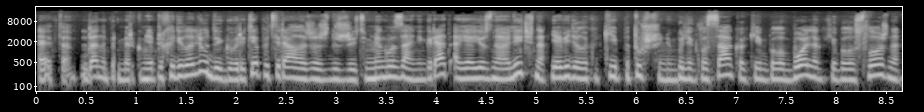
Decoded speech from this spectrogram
это. Да, например, ко мне приходила Люда и говорит, я потеряла жажду жить, у меня глаза не горят, а я ее знаю лично. Я видела, какие потушения были глаза, как ей было больно, как ей было сложно.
